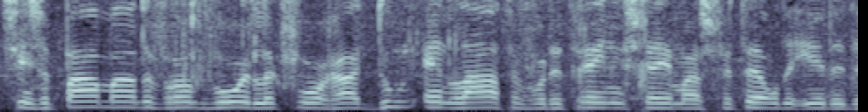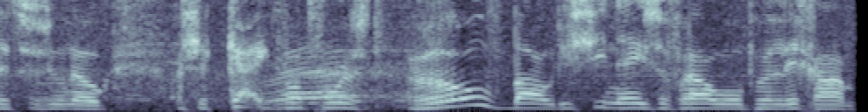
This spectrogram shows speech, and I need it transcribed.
Sinds een paar maanden verantwoordelijk voor haar doen en laten... voor de trainingsschema's, vertelde eerder dit seizoen ook. Als je kijkt wat voor roofbouw die Chinese vrouwen op hun lichaam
